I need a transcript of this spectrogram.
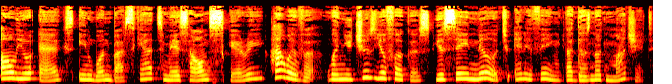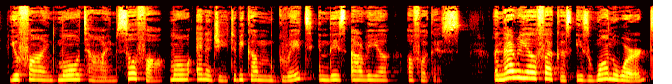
all your eggs in one basket may sound scary. However, when you choose your focus, you say no to anything that does not match it. You find more time, so far, more energy to become great in this area of focus. An area of focus is one word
